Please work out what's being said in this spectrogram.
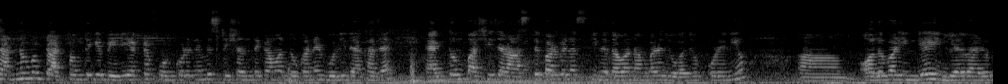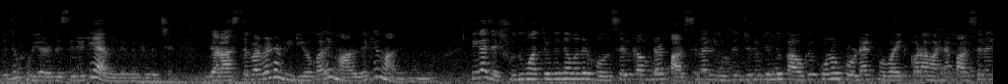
চার নম্বর প্ল্যাটফর্ম থেকে বেরিয়ে একটা ফোন করে নেবে। স্টেশন থেকে আমার দোকানের গলি দেখা যায়। একদম পাশেই যারা আসতে পারবে না স্ক্রিনে দেওয়া নাম্বারে যোগাযোগ করে নিও। অল ওভার ইন্ডিয়া ইন্ডিয়ার বাইরেও কিন্তু কুরিয়ার ফেসিলিটি অ্যাভেলেবেল রয়েছে। যারা আসতে পারবে না ভিডিও কলে মাল দেখে মাল নিয়ে নিও। ঠিক আছে? শুধুমাত্র কিন্তু আমাদের হোলসেল কাউন্টার পার্সোনাল ইউজের জন্য কিন্তু কাউকে কোনো প্রোডাক্ট প্রোভাইড করা হয় না। পার্সোনাল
